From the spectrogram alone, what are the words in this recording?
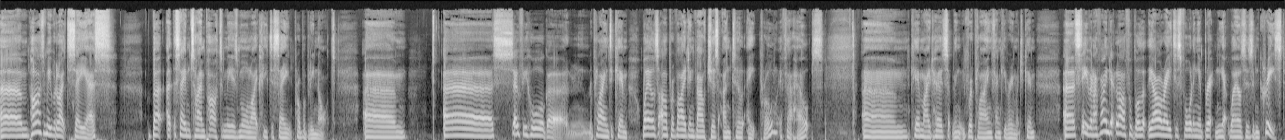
Um, part of me would like to say yes, but at the same time, part of me is more likely to say probably not. Um, uh, Sophie Horgan replying to Kim, Wales are providing vouchers until April, if that helps. Um, Kim, I'd heard something replying. Thank you very much, Kim. Uh, Stephen, I find it laughable that the R rate is falling in Britain, yet Wales has increased.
